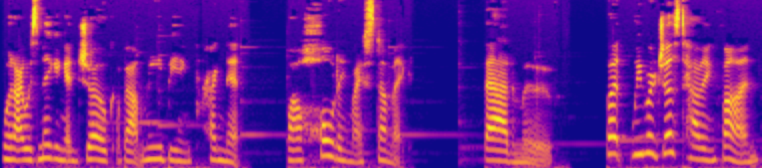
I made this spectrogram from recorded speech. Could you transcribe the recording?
when I was making a joke about me being pregnant while holding my stomach. Bad move. But we were just having fun.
